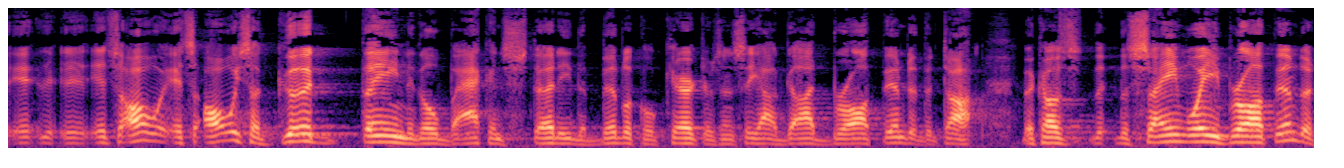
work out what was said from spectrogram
it, it, it's, always, it's always a good thing to go back and study the biblical characters and see how God brought them to the top. Because the, the same way He brought them to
